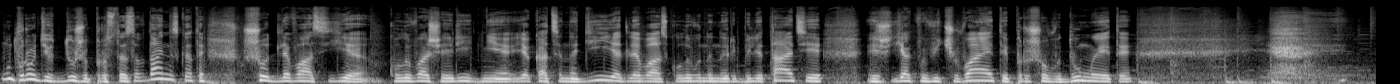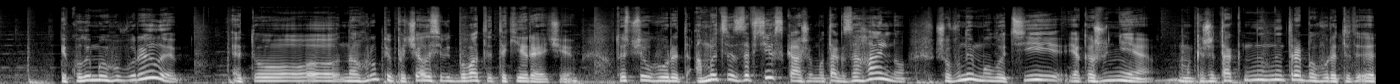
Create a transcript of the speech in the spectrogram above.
Ну, вроді дуже просте завдання сказати, що для вас є, коли ваші рідні, яка це надія для вас, коли вони на реабілітації, як ви відчуваєте, про що ви думаєте. І коли ми говорили, то на групі почалися відбувати такі речі. Хтось почав говорити, а ми це за всіх скажемо так загально, що вони молодці. Я кажу, ні. Ми каже, так не, не треба говорити. Е,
